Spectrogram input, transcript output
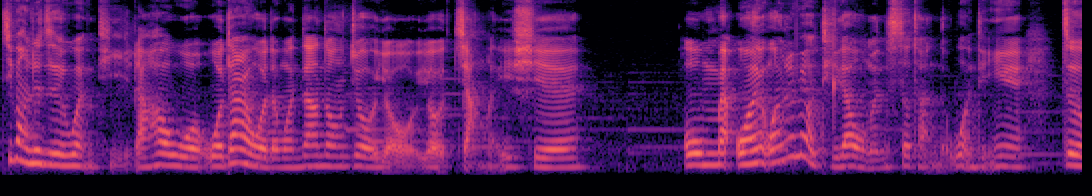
基本上就这些问题。然后我我当然我的文章中就有有讲了一些，我没完完全没有提到我们社团的问题，因为这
